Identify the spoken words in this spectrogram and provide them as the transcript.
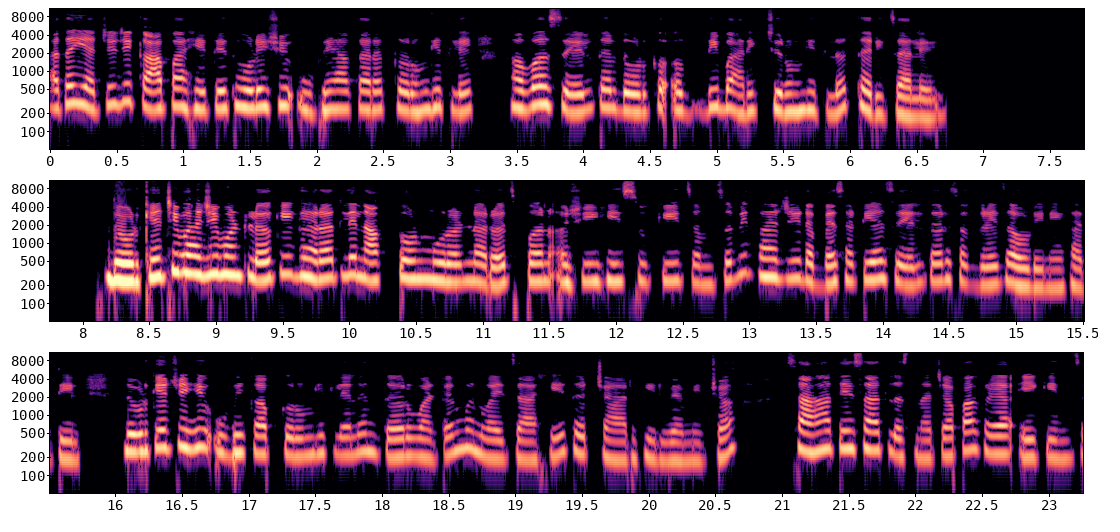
आता याचे जे काप आहे ते थोडेसे उभे आकारात करून घेतले. हवं असेल तर दोडकं अगदी बारीक चिरून घेतलं तरी चालेल. दोडक्याची भाजी म्हटलं की घरातले नाकतोंड मुरडणारच पण अशी ही सुकी चमचमीत भाजी डब्यासाठी असेल तर सगळेच आवडीने खातील. दोडक्याचे हे उभे काप करून घेतल्यानंतर वाटण बनवायचं आहे तर चार हिरव्या मिरच्या सहा ते सात लसणाच्या पाकळ्या एक इंच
